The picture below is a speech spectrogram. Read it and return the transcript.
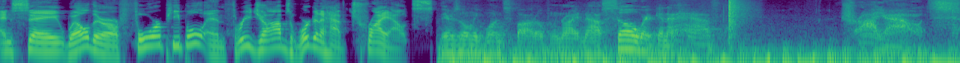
and say, well, there are four people and three jobs. We're going to have tryouts. There's only one spot open right now, so we're gonna have tryouts.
